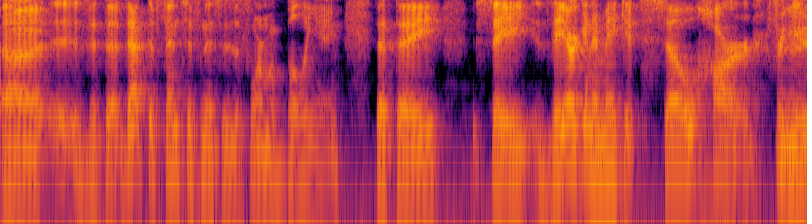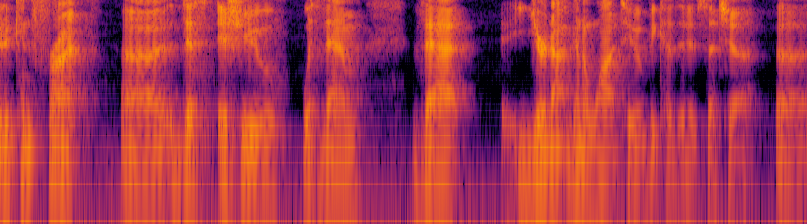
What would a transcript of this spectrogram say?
uh, that, that that defensiveness is a form of bullying. That they say they are going to make it so hard for mm-hmm. you to confront uh, this issue with them that you're not going to want to because it is such a uh,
